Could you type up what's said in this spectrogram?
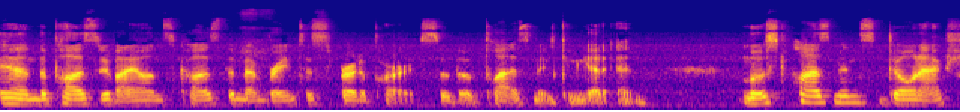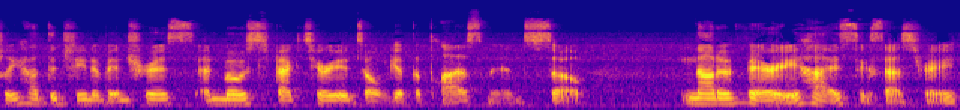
and the positive ions cause the membrane to spread apart so the plasmid can get in. Most plasmids don't actually have the gene of interest, and most bacteria don't get the plasmids, so not a very high success rate.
